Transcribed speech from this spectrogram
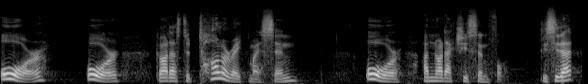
or or God has to tolerate my sin or I'm not actually sinful. Do you see that?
